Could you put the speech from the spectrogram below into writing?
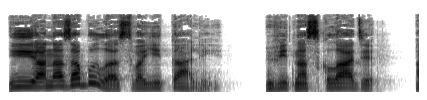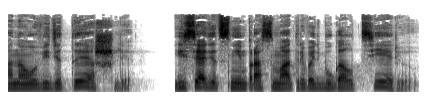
и она забыла о своей талии. Ведь на складе она увидит Эшли и сядет с ним просматривать бухгалтерию.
